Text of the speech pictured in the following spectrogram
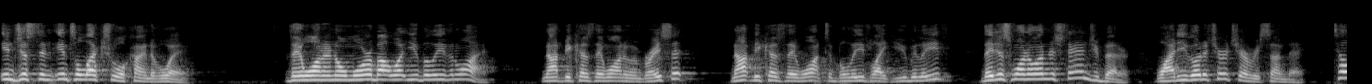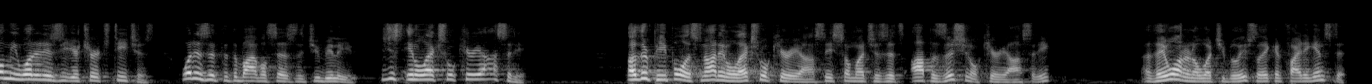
in just an intellectual kind of way. They want to know more about what you believe and why. Not because they want to embrace it, not because they want to believe like you believe. They just want to understand you better. Why do you go to church every Sunday? Tell me what it is that your church teaches. What is it that the Bible says that you believe? It's just intellectual curiosity. Other people, it's not intellectual curiosity so much as it's oppositional curiosity. Uh, they want to know what you believe so they can fight against it.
